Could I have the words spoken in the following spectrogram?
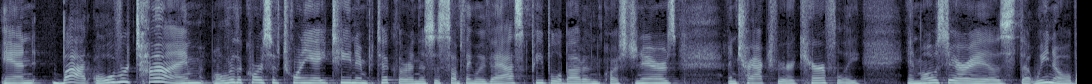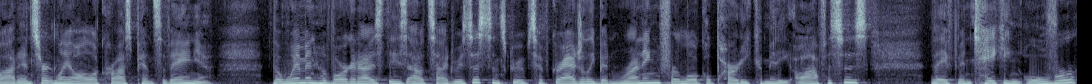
And but over time, over the course of 2018 in particular, and this is something we've asked people about in questionnaires and tracked very carefully, in most areas that we know about, and certainly all across Pennsylvania, The women who've organized these outside resistance groups have gradually been running for local party committee offices. They've been taking over,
